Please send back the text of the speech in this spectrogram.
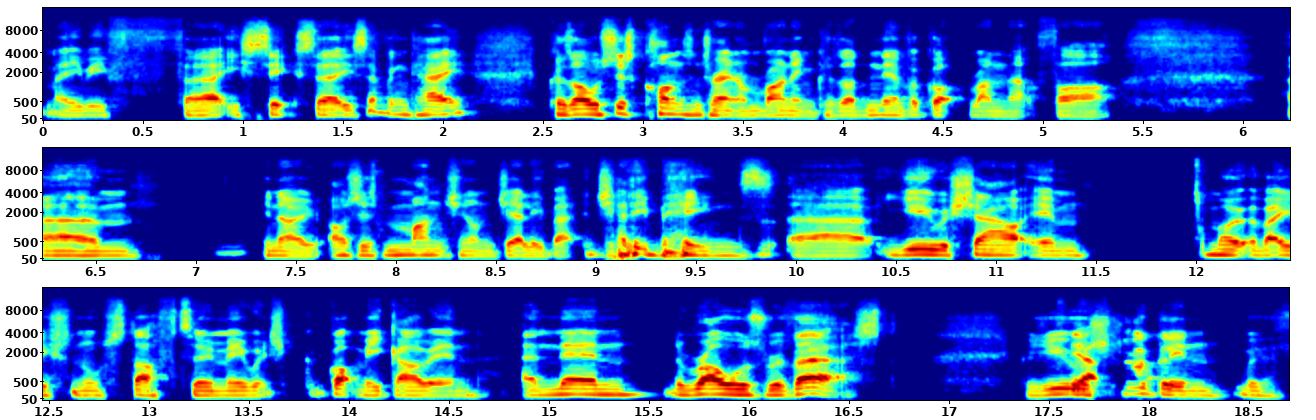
maybe 36, 37k because I was just concentrating on running because I'd never got run that far. Um, you know, I was just munching on jelly ba- jelly beans. Uh, you were shouting motivational stuff to me, which got me going, and then the roles reversed because you yep. were struggling with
